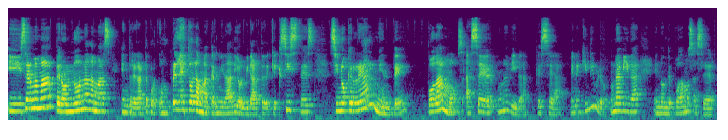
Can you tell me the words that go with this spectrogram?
Y ser mamá, pero no nada más entregarte por completo la maternidad y olvidarte de que existes, sino que realmente podamos hacer una vida que sea en equilibrio, una vida en donde podamos hacer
